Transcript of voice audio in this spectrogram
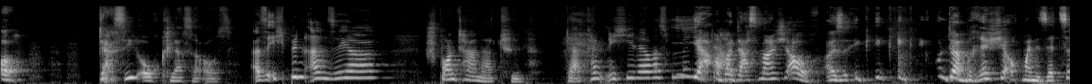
oh, das sieht auch klasse aus. Also ich bin ein sehr spontaner Typ. Da kann nicht jeder was mit. ja, aber das mache ich auch. Also ich, ich, ich, unterbreche auch meine Sätze.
